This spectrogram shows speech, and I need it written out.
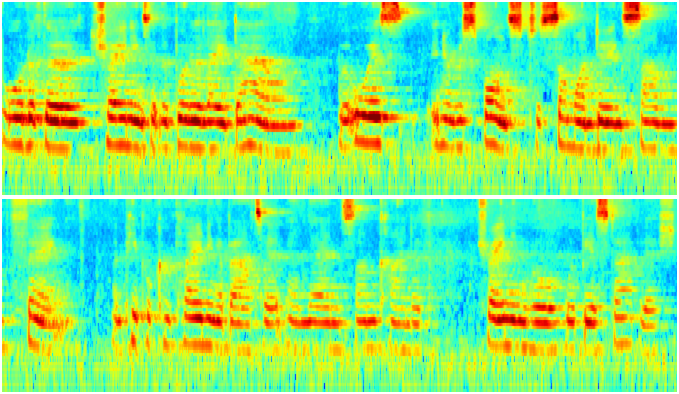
All of the trainings that the Buddha laid down we're always in a response to someone doing something and people complaining about it, and then some kind of training rule would be established.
